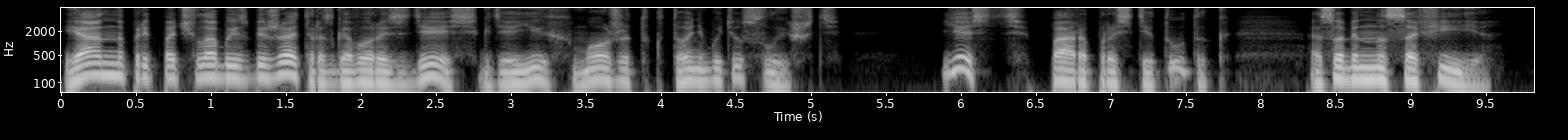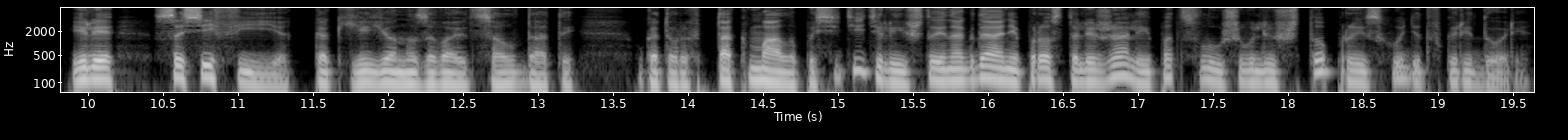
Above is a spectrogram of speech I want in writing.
И Анна предпочла бы избежать разговора здесь, где их может кто-нибудь услышать. Есть пара проституток, особенно София или Сосифия, как ее называют солдаты, у которых так мало посетителей, что иногда они просто лежали и подслушивали, что происходит в коридоре.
